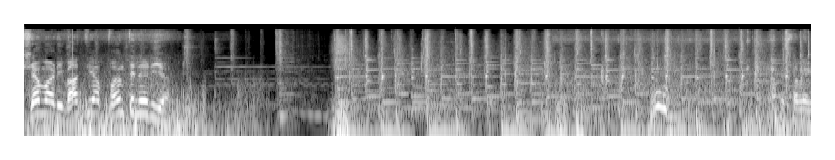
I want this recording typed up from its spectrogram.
Siamo arrivati a Pantelleria. Uh, mi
